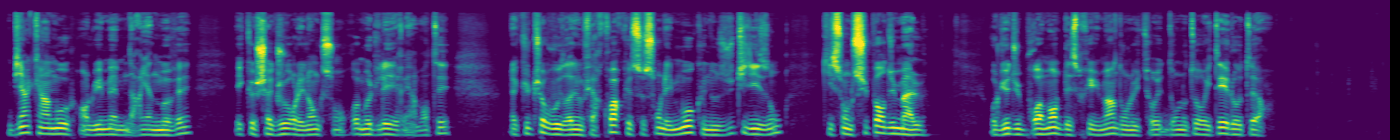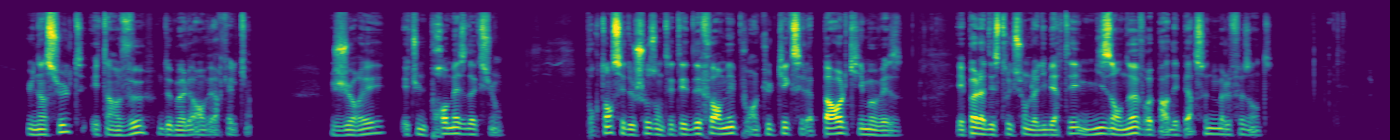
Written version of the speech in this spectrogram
Bien qu'un mot en lui-même n'a rien de mauvais, et que chaque jour les langues sont remodelées et réinventées, la culture voudrait nous faire croire que ce sont les mots que nous utilisons qui sont le support du mal, au lieu du broiement de l'esprit humain dont l'autorité est l'auteur. Une insulte est un vœu de malheur envers quelqu'un. Jurer est une promesse d'action. Pourtant, ces deux choses ont été déformées pour inculquer que c'est la parole qui est mauvaise et pas la destruction de la liberté mise en œuvre par des personnes malfaisantes.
